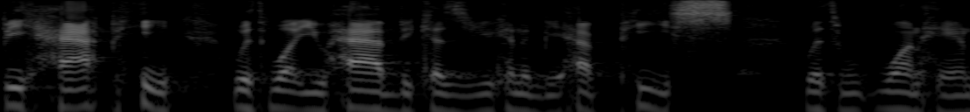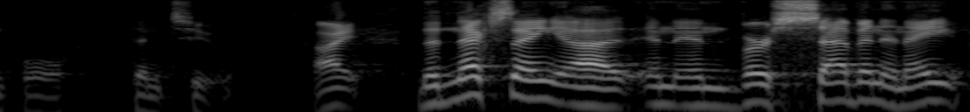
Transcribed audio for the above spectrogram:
be happy with what you have because you can be, have peace with one handful than two. All right. The next thing uh, in, in verse 7 and 8,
